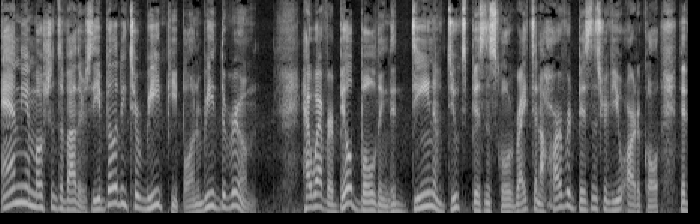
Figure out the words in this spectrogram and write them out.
and the emotions of others, the ability to read people and read the room. However, Bill Boulding, the dean of Duke's Business School, writes in a Harvard Business Review article that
